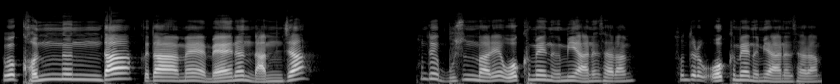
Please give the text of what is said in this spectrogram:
그럼 걷는다. 그 다음에 맨은 남자. 근데 무슨 말이에요? 워크맨 의미 아는 사람? 손들어 Walkman 의미 아는 사람?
